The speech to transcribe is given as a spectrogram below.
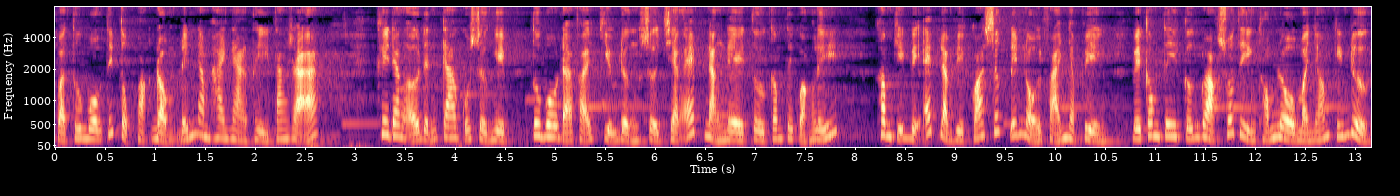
và Turbo tiếp tục hoạt động đến năm 2000 thì tan rã. Khi đang ở đỉnh cao của sự nghiệp, Turbo đã phải chịu đựng sự chèn ép nặng nề từ công ty quản lý, không chỉ bị ép làm việc quá sức đến nỗi phải nhập viện, bị công ty cưỡng đoạt số tiền khổng lồ mà nhóm kiếm được,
